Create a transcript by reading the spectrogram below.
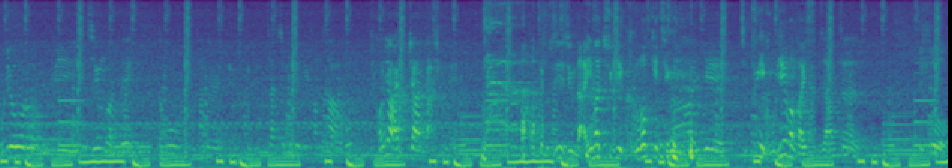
무료로 찍은 건데 너무 다들 제작진분들께 감사하고 전혀 아쉽지 않은데 아쉽네요. 우지 지금 나이 맞추기 그거밖에 지금 아 이게 집중이 거기에만 가 이제 아무튼 또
